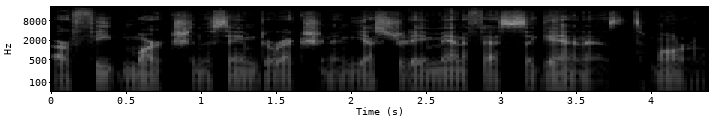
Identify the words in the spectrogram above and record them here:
Our feet march in the same direction, and yesterday manifests again as tomorrow.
